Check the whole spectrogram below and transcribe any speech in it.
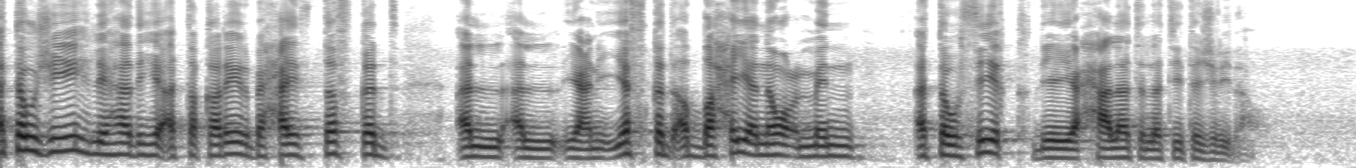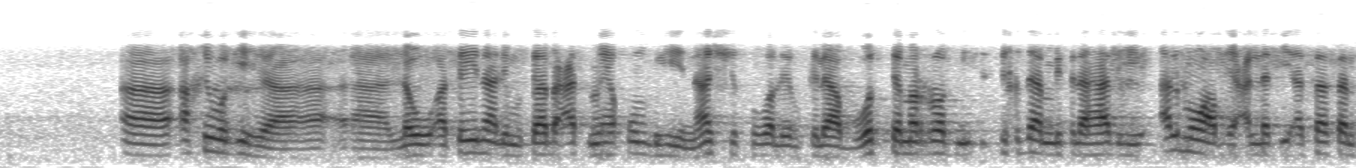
التوجيه لهذه التقارير بحيث تفقد ال ال يعني يفقد الضحية نوع من التوثيق لحالات التي تجري له؟ آه، أخي وجيه آه، آه، لو أتينا لمتابعة ما يقوم به ناشطو الانقلاب والتمرد من استخدام مثل هذه المواضيع التي أساسا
